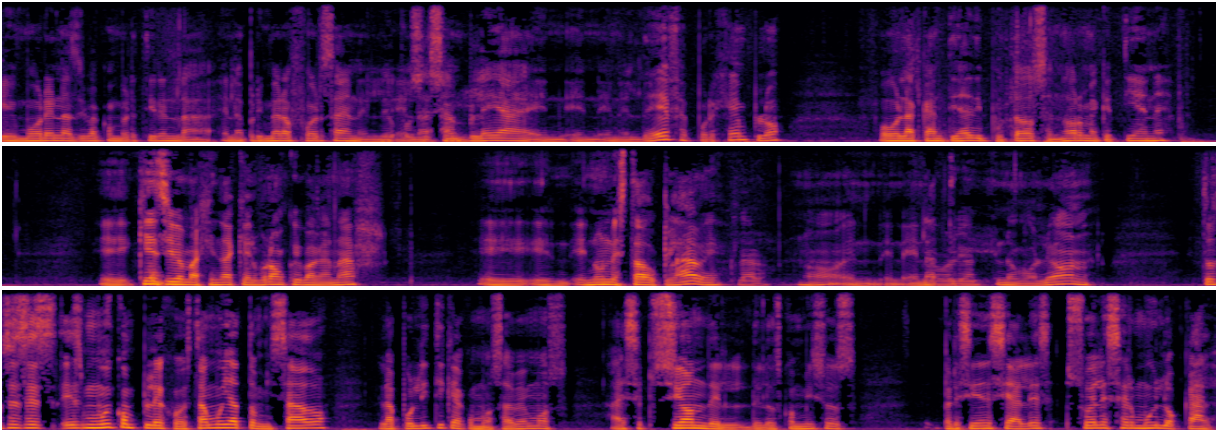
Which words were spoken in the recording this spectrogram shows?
que Morena se iba a convertir en la, en la primera fuerza en, el, en la asamblea en, en, en, el DF, por ejemplo, o la cantidad de diputados enorme que tiene. Eh, ¿Quién se iba a imaginar que el Bronco iba a ganar eh, en, un estado clave? Claro. ¿no? En, Nuevo, León. Nuevo León. Entonces es, es muy complejo, está muy atomizado. La política, como sabemos, a excepción del, de los comicios presidenciales, suele ser muy local.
